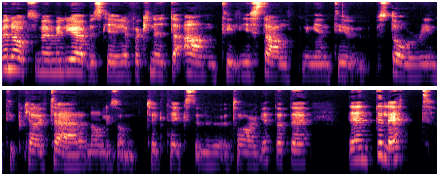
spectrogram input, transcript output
Men också med miljöbeskrivningar för att knyta an till gestaltningen, till storyn, till karaktärerna och liksom texten överhuvudtaget. Att det, det är inte lätt.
